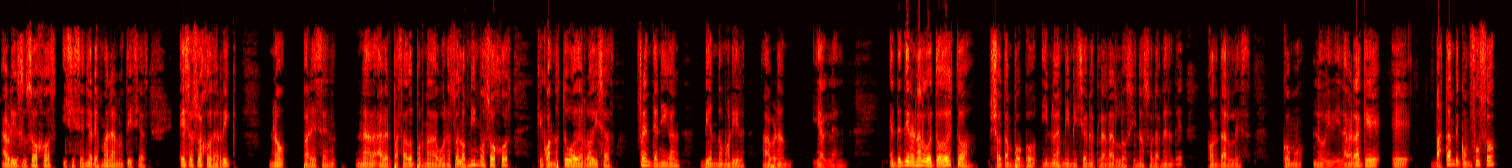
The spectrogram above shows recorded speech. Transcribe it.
abrir sus ojos y sí señores, malas noticias, esos ojos de Rick no parecen nada haber pasado por nada bueno, son los mismos ojos que cuando estuvo de rodillas frente a Negan viendo morir a Abraham y a Glenn. ¿Entendieron algo de todo esto? Yo tampoco, y no es mi misión aclararlo, sino solamente contarles cómo lo viví. La verdad que eh, bastante confuso.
